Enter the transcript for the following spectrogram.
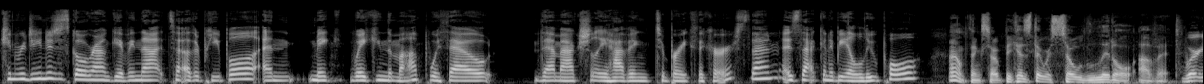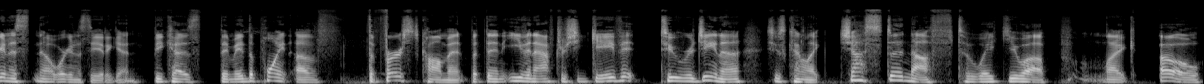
can Regina just go around giving that to other people and make waking them up without them actually having to break the curse then? Is that going to be a loophole? I don't think so because there was so little of it. We're gonna no, we're gonna see it again because they made the point of the first comment, but then even after she gave it to Regina, she's kind of like, just enough to wake you up. Like, oh,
